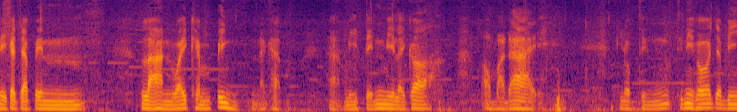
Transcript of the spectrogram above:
นี่ก็จะเป็นลานไว้แคมปิ้งนะครับมีเต็นท์มีอะไรก็เอามาได้รวมถึงที่นี่เขาก็จะมี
